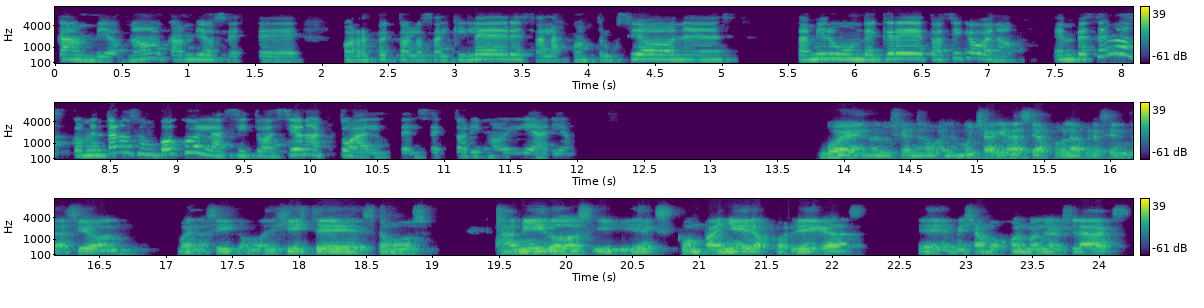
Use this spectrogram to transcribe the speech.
cambios, ¿no? Cambios este, con respecto a los alquileres, a las construcciones, también hubo un decreto, así que bueno, Empecemos, comentarnos un poco la situación actual del sector inmobiliario. Bueno, Luciana, bueno, muchas gracias por la presentación. Bueno, sí, como dijiste, somos amigos y ex compañeros, colegas. Eh, me llamo Juan Manuel Flax,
